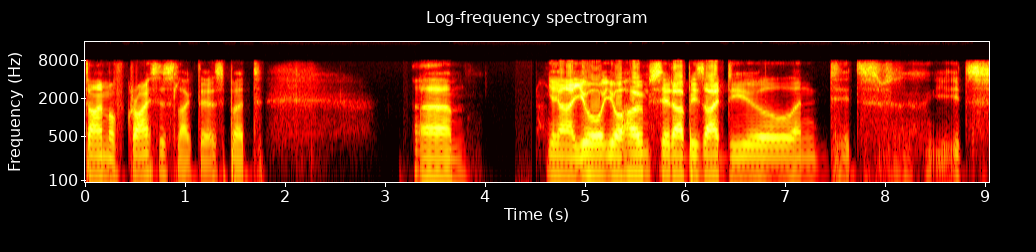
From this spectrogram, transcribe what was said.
time of crisis like this, but um, yeah, your your home setup is ideal and it's it's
